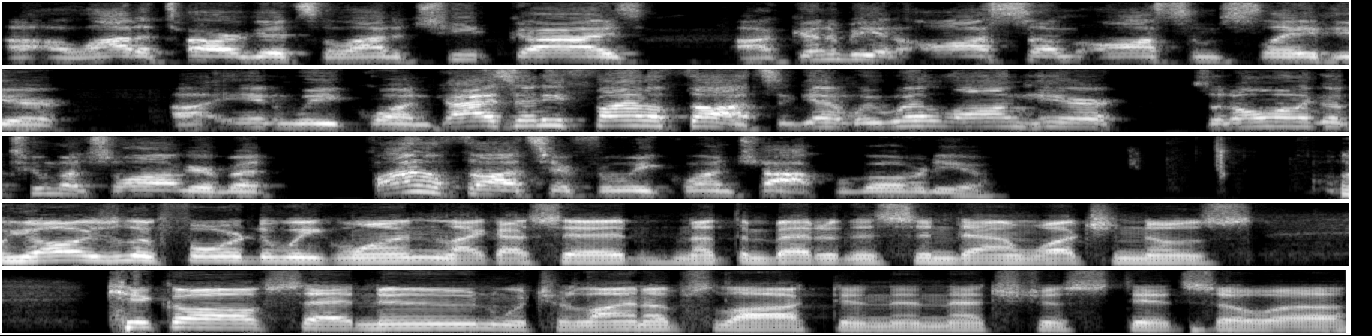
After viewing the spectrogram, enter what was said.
uh, a lot of targets, a lot of cheap guys. Uh, going to be an awesome, awesome slate here uh, in Week One, guys. Any final thoughts? Again, we went long here, so don't want to go too much longer. But final thoughts here for Week One. Chop. We'll go over to you. We always look forward to Week One. Like I said, nothing better than sitting down watching those kickoffs at noon with your lineups locked, and then that's just it. So uh,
